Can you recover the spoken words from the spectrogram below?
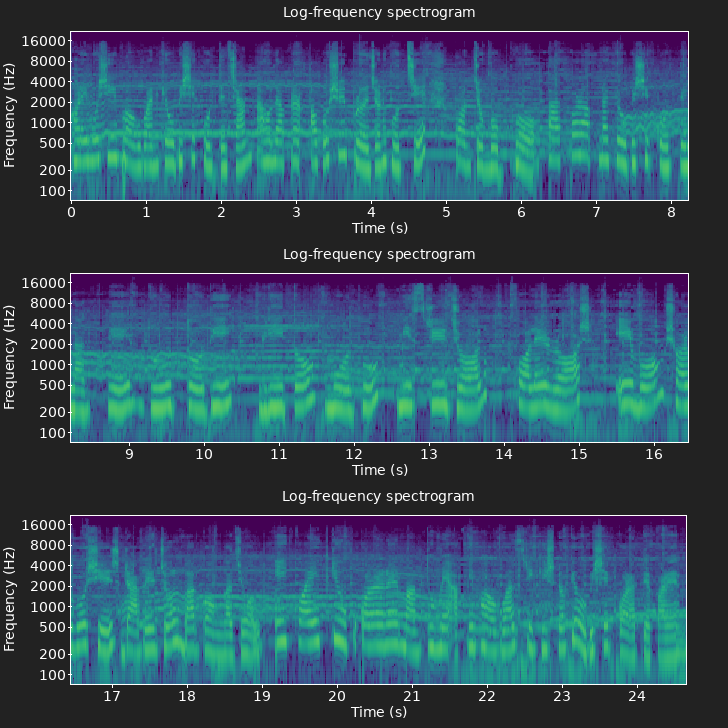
ঘরে বসেই ভগবানকে অভিষেক করতে চান, তাহলে আপনার অবশ্যই প্রয়োজন হচ্ছে পঞ্চগভ্য। তারপর আপনাকে অভিষেক করতে লাগবে দুধ, দধি, ঘৃত, মধু মিষ্টির জল, ফলের রস এবং সর্বশেষ ডাবের জল বা গঙ্গা জল। এই কয়েকটি উপকরণের মাধ্যমে আপনি ভগবান শ্রীকৃষ্ণকে অভিষেক করাতে পারেন।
